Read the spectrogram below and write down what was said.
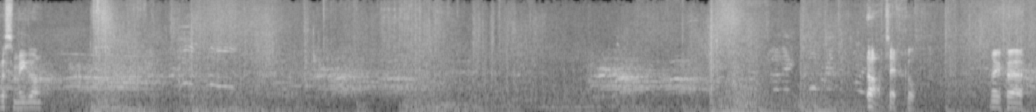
Listen, me going. Oh, typical. No fair.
